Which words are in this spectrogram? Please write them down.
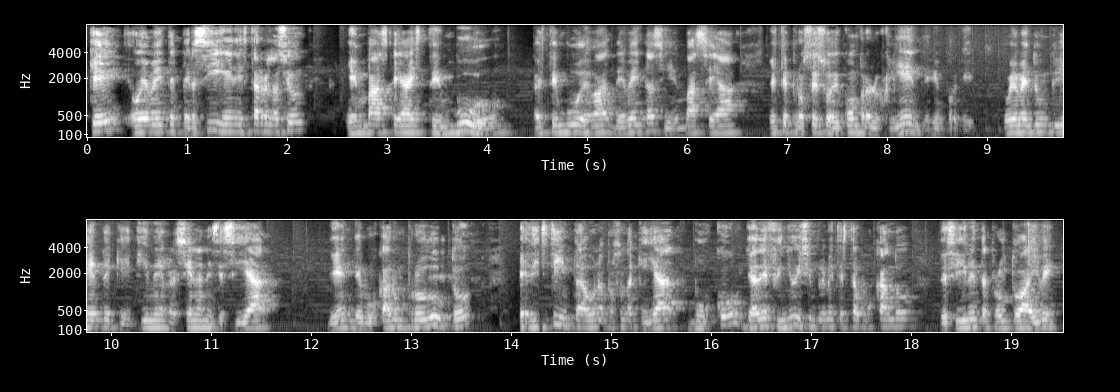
que obviamente persiguen esta relación en base a este embudo, a este embudo de, de, ventas y en base a este proceso de compra de los clientes, ¿bien? porque obviamente un cliente que tiene recién la necesidad ¿bien? de buscar un producto es distinta a una persona que ya buscó, ya definió y simplemente está buscando decidir entre el producto A y B.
